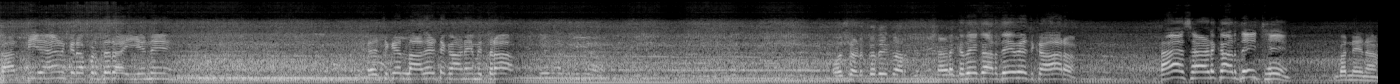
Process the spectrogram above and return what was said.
ਕਰਤੀ ਐਨ ਕਿਰਾ ਪਰਦਰ ਆਈ ਇਹਨੇ। ਖਿੱਚ ਕੇ ਲਾ ਦੇ ਟਿਕਾਣੇ ਮਿੱਤਰਾ। ਉਹ ਸੜਕ ਤੇ ਕਰ ਦਿੰਦੇ। ਸੜਕ ਦੇ ਕਰਦੇ ਵਿਚਕਾਰ ਐ ਸਾਈਡ ਕਰਦੇ ਇੱਥੇ ਬੰਨੇ ਨਾ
